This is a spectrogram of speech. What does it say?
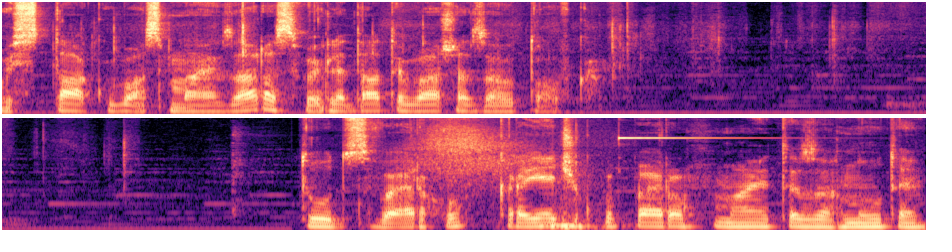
ось так у вас має зараз виглядати ваша заготовка. Тут зверху краєчок паперу маєте загнути.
